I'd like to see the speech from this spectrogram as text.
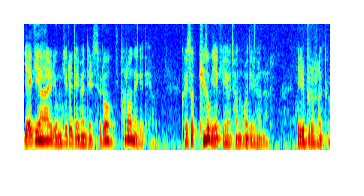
얘기할 용기를 내면 낼수록 털어내게 돼요. 그래서 계속 얘기해요. 저는 어딜 가나. 일부러라도.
